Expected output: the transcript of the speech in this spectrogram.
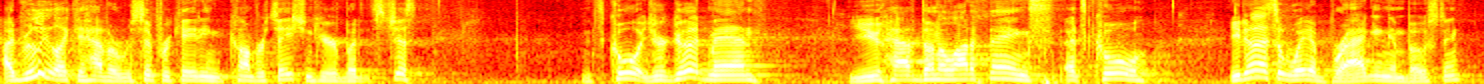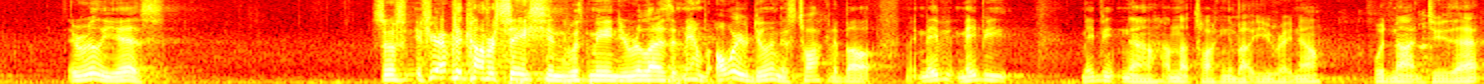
I'd really like to have a reciprocating conversation here, but it's just, it's cool. You're good, man. You have done a lot of things. That's cool. You know, that's a way of bragging and boasting. It really is. So if, if you're having a conversation with me and you realize that, man, all you're doing is talking about, maybe, maybe, maybe, no, I'm not talking about you right now. Would not do that.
